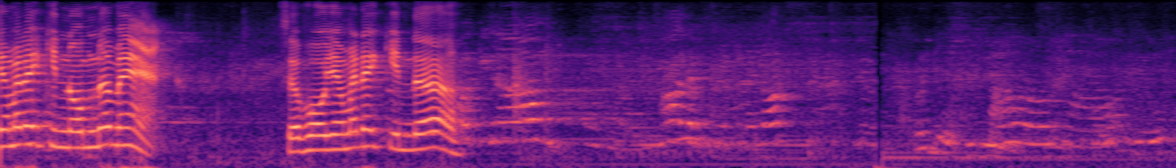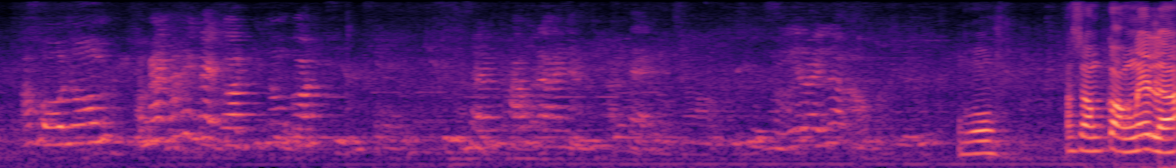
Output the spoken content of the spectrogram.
ยังไม่ได้กินนมเด้อแม่ เสือโพยังไม่ได้กินเด้อกินนมพ่อเอาโหนมเอาแม่มาให้แม่ก่อน กินนมก่อน ใส่รองเท้าก็ได้เนี่ยแต่สีอะไรเลือกเอา โอ้โหเอาสองกล่องเลยเหรอ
